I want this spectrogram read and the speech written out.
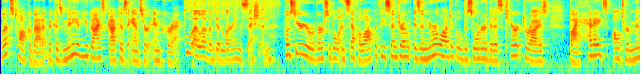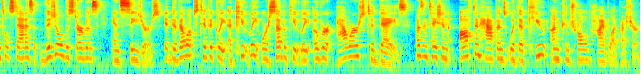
Let's talk about it because many of you guys got this answer incorrect. Ooh, I love a good learning session. Posterior reversible encephalopathy syndrome is a neurological disorder that is characterized by headaches, altered mental status, visual disturbance, and seizures. It develops typically acutely or subacutely over hours to days. Presentation often happens with acute uncontrolled high blood pressure.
